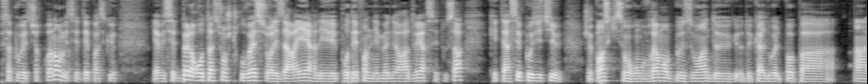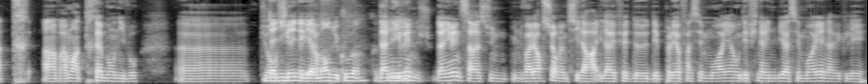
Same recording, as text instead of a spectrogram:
ça pouvait être surprenant, mais c'était parce que il y avait cette belle rotation, je trouvais, sur les arrières, les pour défendre les meneurs adverses et tout ça, qui était assez positive. Je pense qu'ils auront vraiment besoin de, de Caldwell Pop à, un, à un vraiment un très bon niveau. Euh, Danny Green également du coup. Hein, Danny Green, Danny Green, ça reste une, une valeur sûre, même s'il a, il avait fait de, des playoffs assez moyens ou des finales NBA assez moyennes avec les,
